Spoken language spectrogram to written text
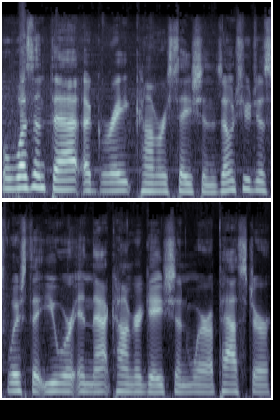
Well, wasn't that a great conversation? Don't you just wish that you were in that congregation where a pastor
